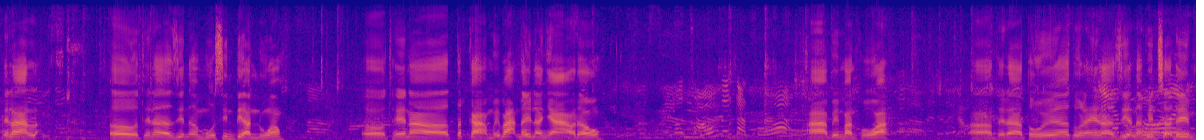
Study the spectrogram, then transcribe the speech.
Thế là ờ thế là diễn ở múa xin tiền đúng không? Ờ thế là tất cả mấy bạn đây là nhà ở đâu? Bọn cháu bên bản phố ạ. À bên bản phố à? À thế là tối tối nay là diễn ở bên chợ đêm.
